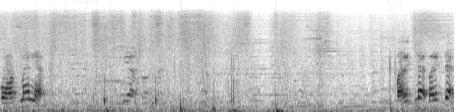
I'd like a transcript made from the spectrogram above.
Portman ya? Iya. Balik dah, balik dah.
